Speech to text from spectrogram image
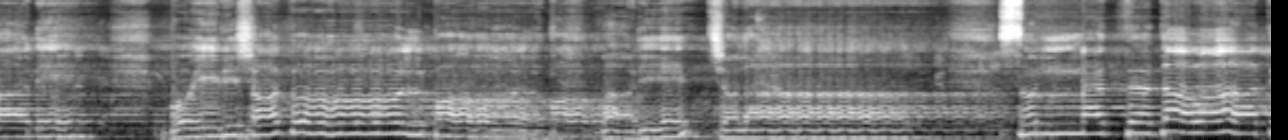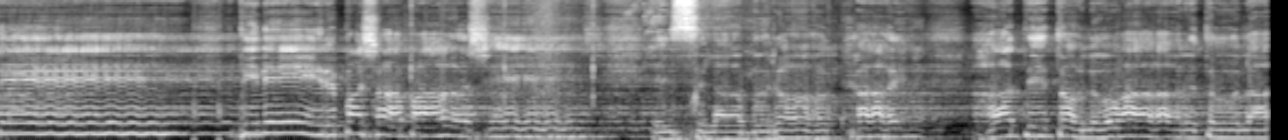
মানে বইর সকল পথ মারিয়ে চলা। সুন্নত দাওয়াতে দিনের পাশাপাশি ইসলাম রক্ষায় হাতে তলোয়ার তোলা।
